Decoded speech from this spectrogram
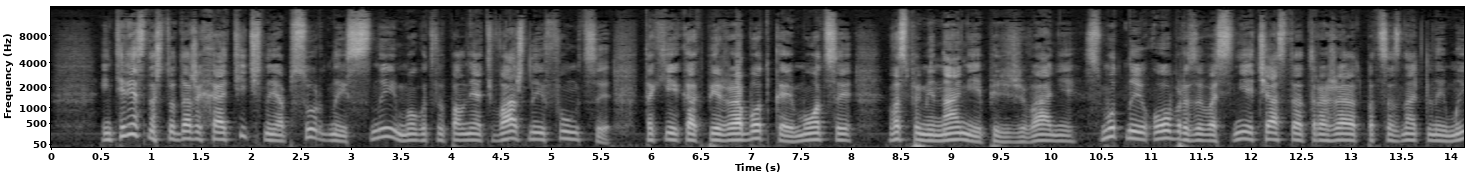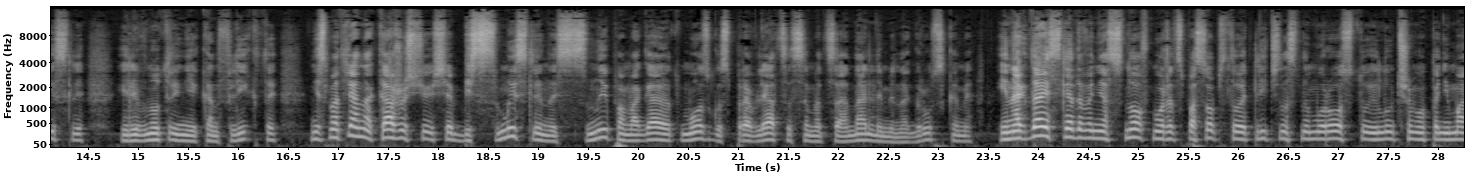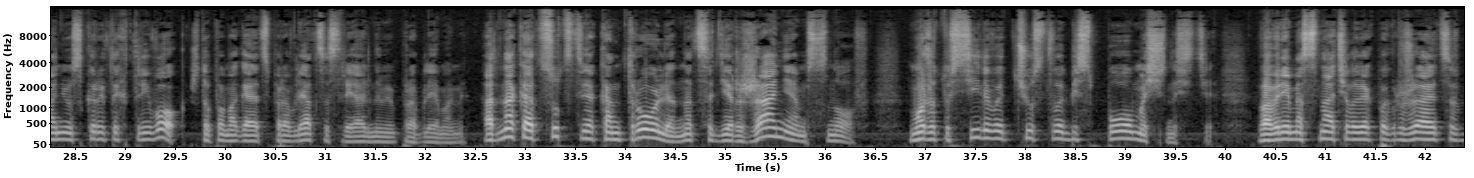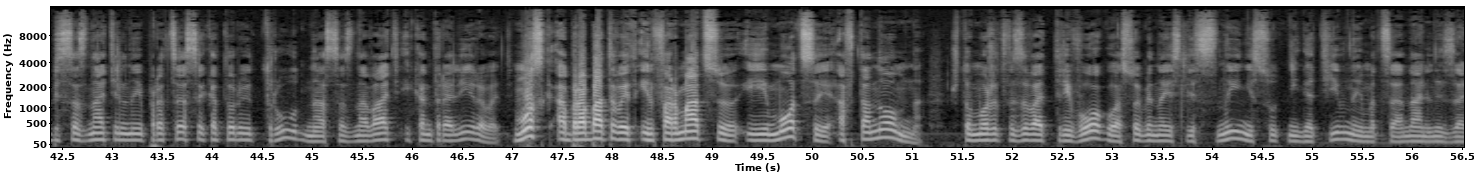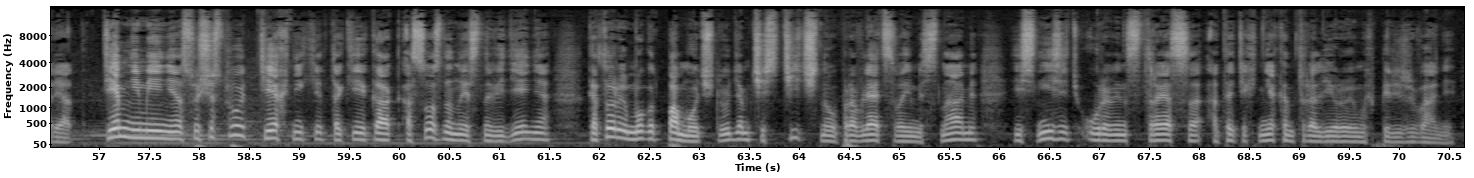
Интересно, что даже хаотичные абсурдные сны могут выполнять важные функции, такие как переработка эмоций, воспоминаний и переживаний. Смутные образы во сне часто отражают подсознательные мысли или внутренние конфликты. Несмотря на кажущуюся бессмысленность, сны помогают мозгу справляться с эмоциональными нагрузками. Иногда исследование снов может способствовать личностному росту и лучшему пониманию скрытых тревог, что помогает справляться с реальными проблемами. Однако отсутствие контроля над содержанием снов может усиливать чувство беспомощности. Во время сна человек погружается в бессознательные процессы, которые трудно осознавать и контролировать. Мозг обрабатывает информацию и эмоции автономно, что может вызывать тревогу, особенно если сны несут негативный эмоциональный заряд. Тем не менее, существуют техники, такие как осознанные сновидения, которые могут помочь людям частично управлять своими снами и снизить уровень стресса от этих неконтролируемых переживаний.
